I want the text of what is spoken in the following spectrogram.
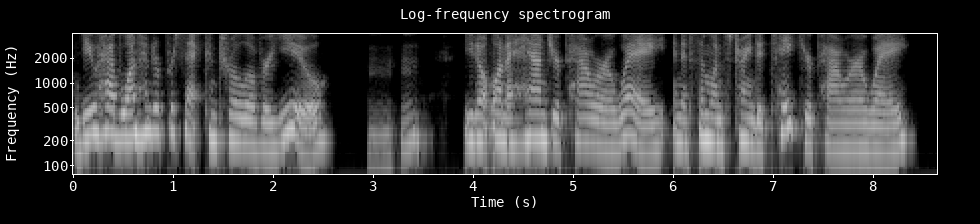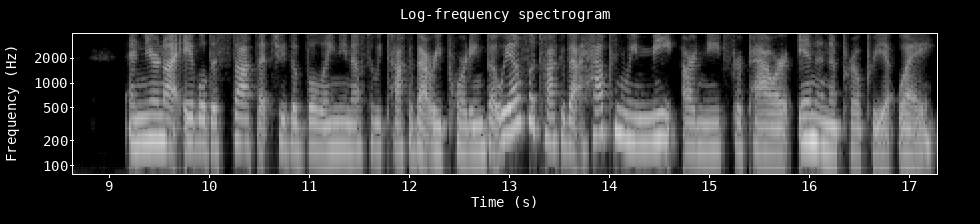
you have 100% control over you. Mm-hmm. You don't want to hand your power away. And if someone's trying to take your power away and you're not able to stop it through the bullying, you know, so we talk about reporting, but we also talk about how can we meet our need for power in an appropriate way.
